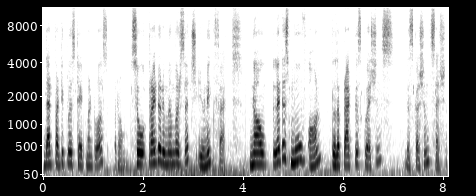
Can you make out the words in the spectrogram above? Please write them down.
That particular statement was wrong. So try to remember such unique facts. Now let us move on to the practice questions discussion session.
